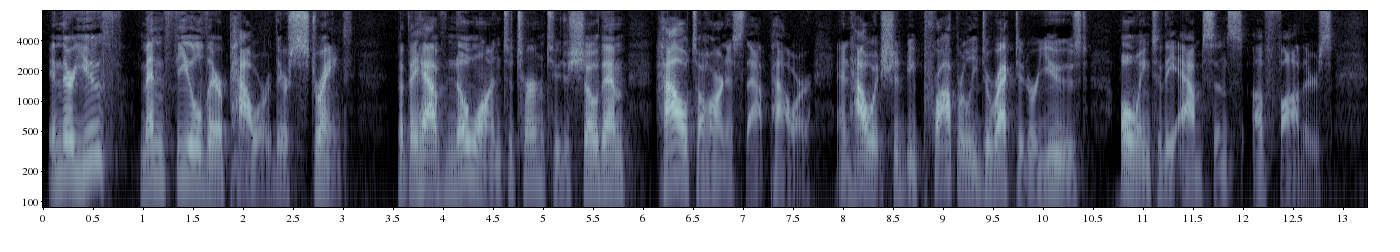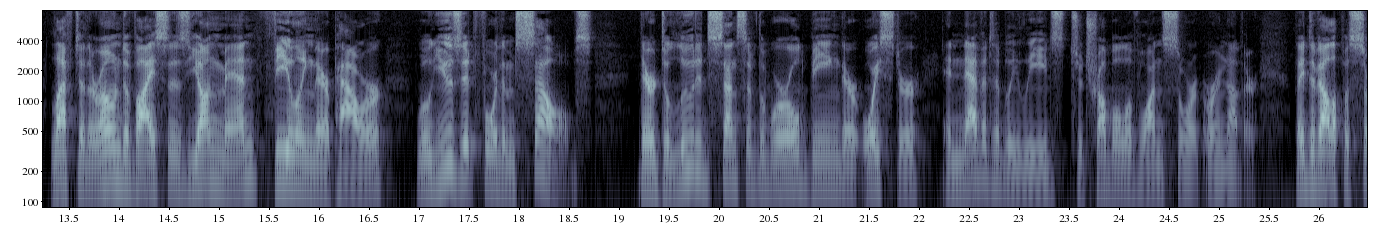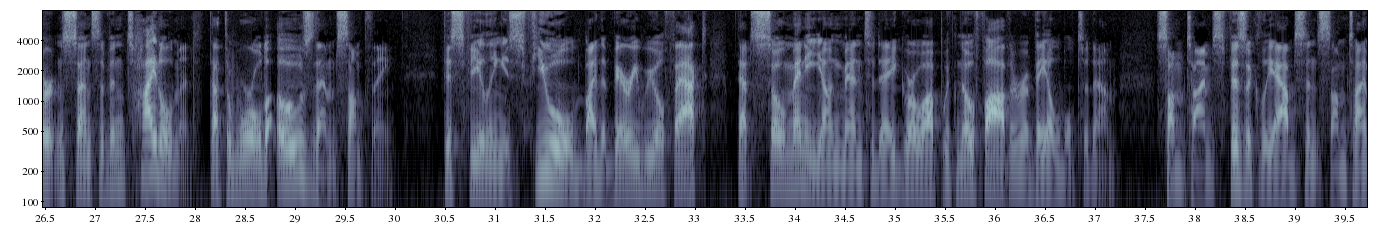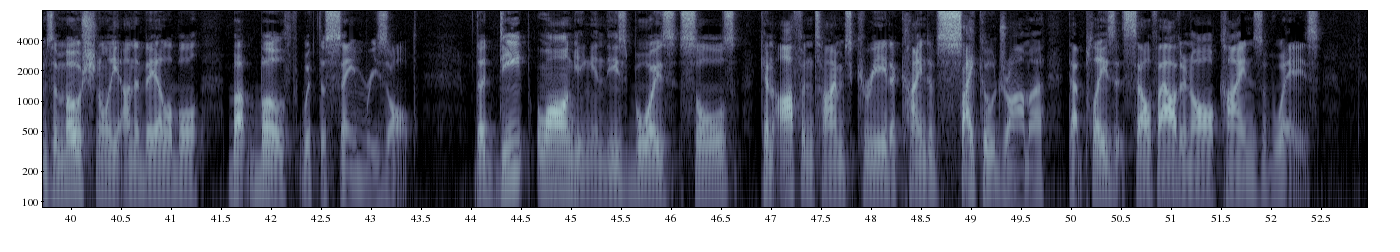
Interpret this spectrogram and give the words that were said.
In their youth, men feel their power, their strength but they have no one to turn to to show them how to harness that power and how it should be properly directed or used owing to the absence of fathers. Left to their own devices, young men, feeling their power, will use it for themselves. Their deluded sense of the world being their oyster inevitably leads to trouble of one sort or another. They develop a certain sense of entitlement that the world owes them something. This feeling is fueled by the very real fact that so many young men today grow up with no father available to them, sometimes physically absent, sometimes emotionally unavailable, but both with the same result. The deep longing in these boys' souls can oftentimes create a kind of psychodrama that plays itself out in all kinds of ways.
